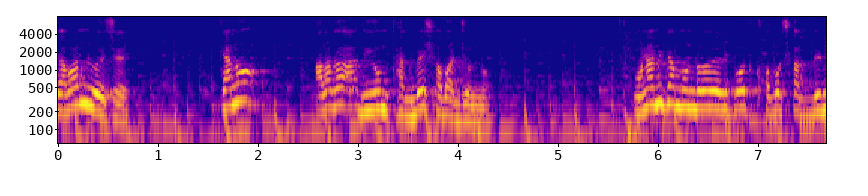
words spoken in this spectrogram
জওয়ান রয়েছে। কেন আলাদা নিয়ম থাকবে সবার জন্য। অনামিকা মণ্ডলের রিপোর্ট খবর সাত দিন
